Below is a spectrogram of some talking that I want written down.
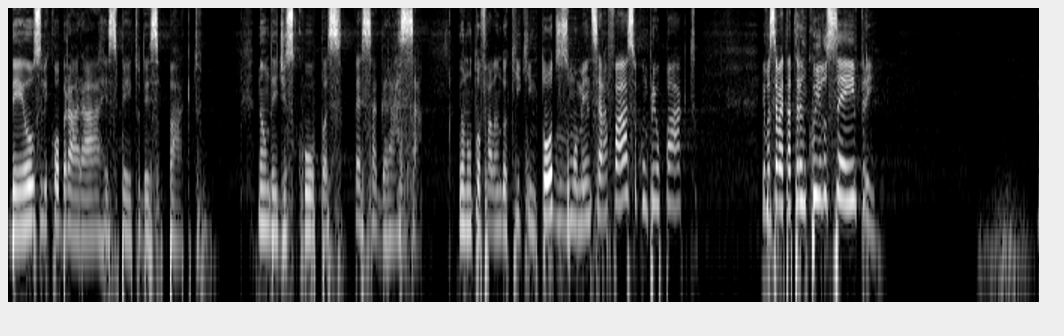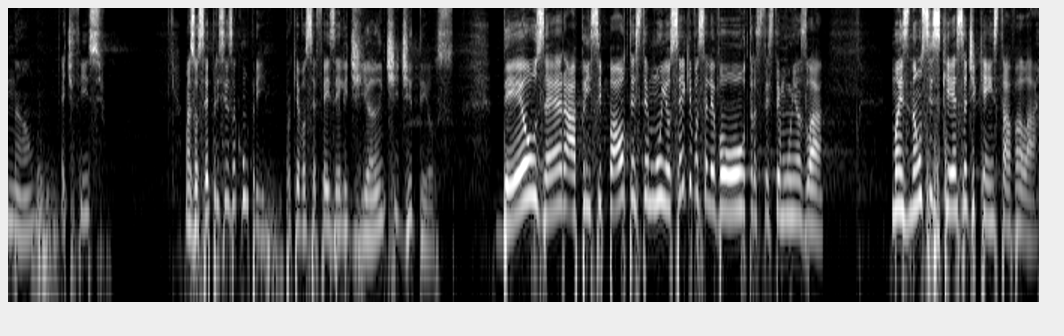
Deus lhe cobrará a respeito desse pacto. Não dê desculpas, peça graça. Eu não estou falando aqui que em todos os momentos será fácil cumprir o pacto. E você vai estar tranquilo sempre. Não, é difícil. Mas você precisa cumprir, porque você fez ele diante de Deus. Deus era a principal testemunha. Eu sei que você levou outras testemunhas lá, mas não se esqueça de quem estava lá.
